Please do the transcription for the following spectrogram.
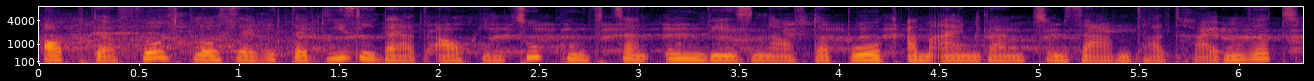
Ob der furchtlose Ritter Giselbert auch in Zukunft sein Unwesen auf der Burg am Eingang zum Sardental treiben wird?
